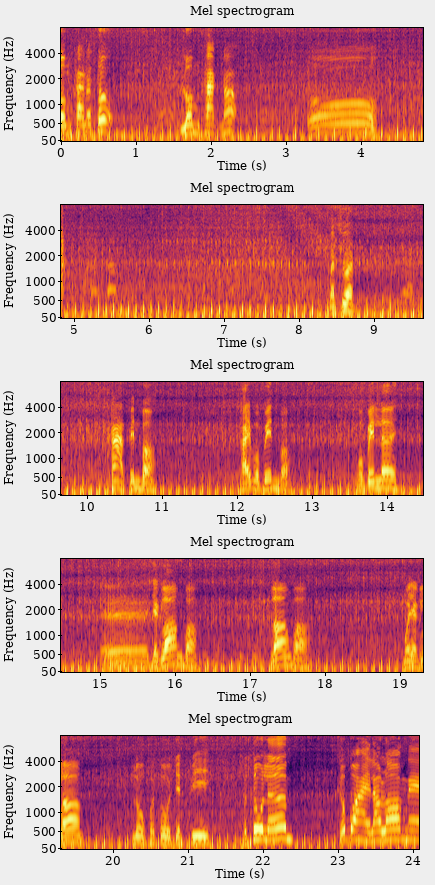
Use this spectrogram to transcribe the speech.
ลมคักนะโตะลมคักเนาะโอ้บันชวนขาดเป็นบ่ใครบ่เป็นบ่บ่เป็นเลยเอออยากลองบ่ลองบ่บ่อยากลอง ลูกประตูเจ็ดปี ประตูเริ่มคือบ่ให้เราลองแน่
